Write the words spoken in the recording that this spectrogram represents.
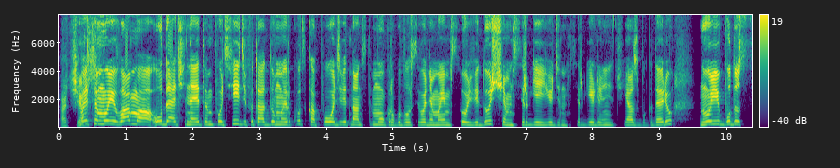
А чем... Поэтому и вам а, удачи на этом пути. Депутат Думы Иркутска по 19 округу был сегодня моим соведущим Сергей Юдин. Сергей Леонидович, я вас благодарю. Ну и буду с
